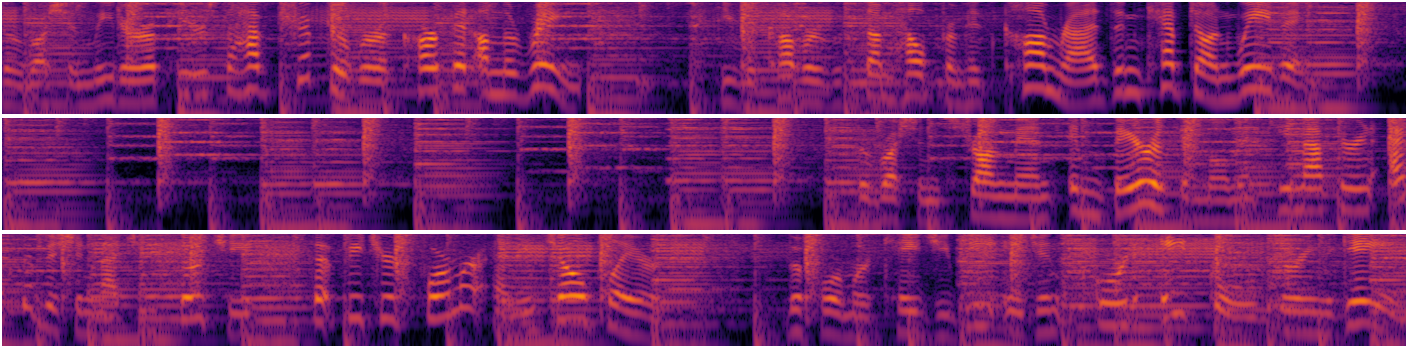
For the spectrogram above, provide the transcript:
The Russian leader appears to have tripped over a carpet on the rink. He recovered with some help from his comrades and kept on waving. The Russian strongman's embarrassing moment came after an exhibition match in Sochi that featured former NHL players. The former KGB agent scored eight goals during the game.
